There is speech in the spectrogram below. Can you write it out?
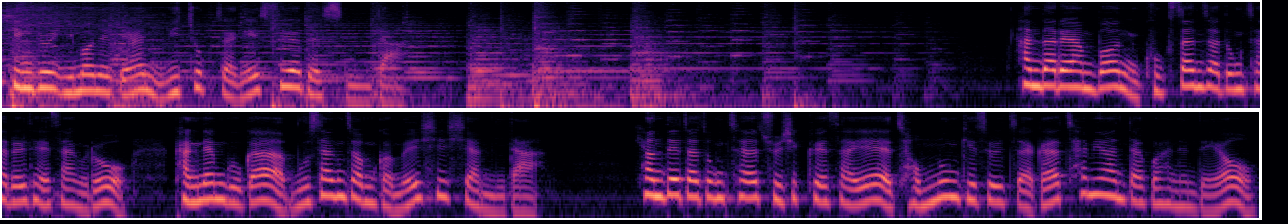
신규 임원에 대한 위촉장이 수여됐습니다. 한 달에 한 번 국산 자동차를 대상으로 강남구가 무상 점검을 실시합니다. 현대자동차 주식회사의 전문 기술자가 참여한다고 하는데요.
